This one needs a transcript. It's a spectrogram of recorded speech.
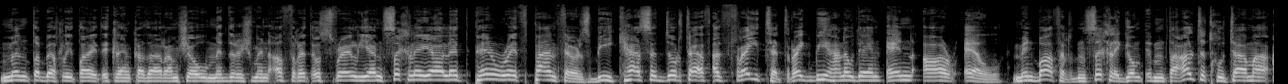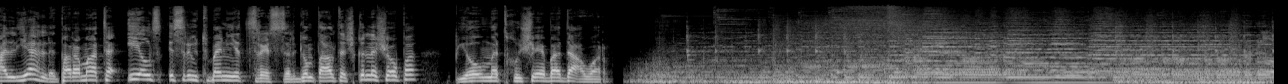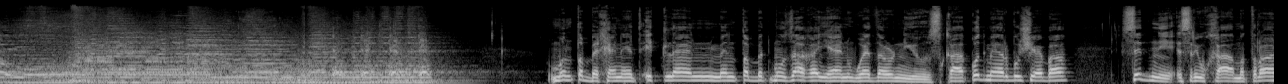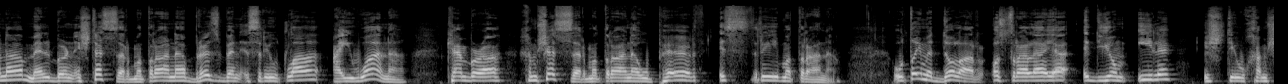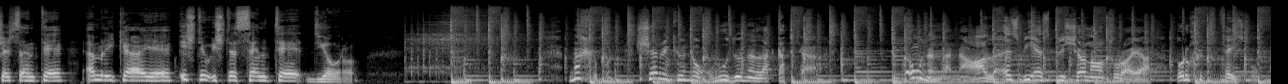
من طبط لطاية إتلان قدار مشو مدرش من أثرة أستراليا صخ ليالة بينريث بانثرز بكاسة دورتا أثريتت رجبي هنودين ان ار ال من باثر نصخ قم مطالت ختامة على يهلت باراماتا إيلز إسري وثمانية تريسر. قم طالت شقلة شوبا بيوم خشيبة دعور. ومن طب خانة إتلان من طبة موزاغيان ويذر نيوز قا قد ميربو شيبا سيدني إسري وخا مطرانا ملبورن إشتسر مطرانا بريسبن إسري وطلا ايوانا كامبرا خمشسر مطرانا وبيرث إسري مطرانا وطيمة دولار استراليا إديوم إيلة إشتي وخمسة سنتة أمريكاية إشتي واشتا سنتة ديورو. مخبون شاركوا نعبودنا لقبتا. تابعونا لنا على اس بي اس بريشانا ترايا برخة فيسبوك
